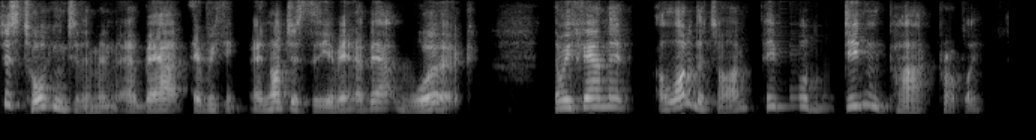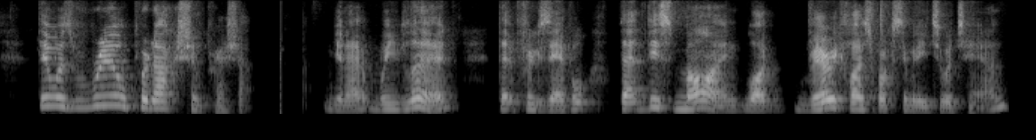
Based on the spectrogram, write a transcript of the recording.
just talking to them and about everything, and not just the event, about work. And we found that a lot of the time people didn't park properly. There was real production pressure. You know, we learned that, for example, that this mine, like very close proximity to a town,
